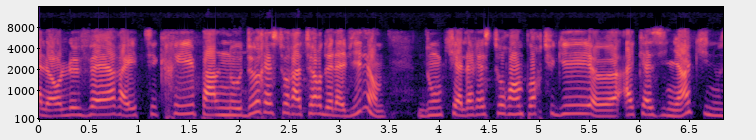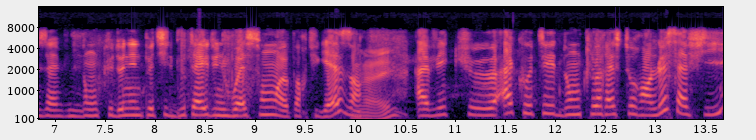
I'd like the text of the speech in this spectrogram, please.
Alors, le verre a été créé par nos deux restaurateurs de la ville. Donc il y a le restaurant portugais euh, à Casinha qui nous a donc donné une petite bouteille d'une boisson euh, portugaise. Ouais. Avec euh, à côté donc le restaurant Le Safi.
